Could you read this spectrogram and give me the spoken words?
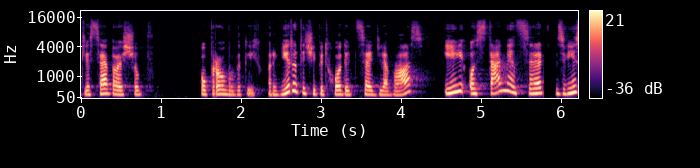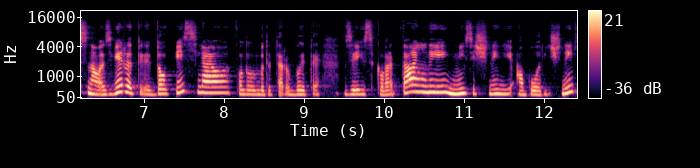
для себе, щоб попробувати їх перевірити, чи підходить це для вас. І останнє це, звісно, звірити до після, коли ви будете робити зріз квартальний, місячний або річний,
